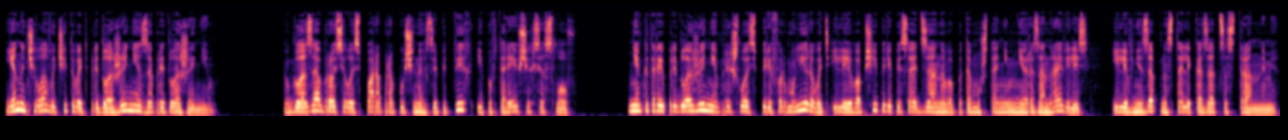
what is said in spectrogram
я начала вычитывать предложение за предложением. В глаза бросилась пара пропущенных запятых и повторяющихся слов — Некоторые предложения пришлось переформулировать или вообще переписать заново, потому что они мне разонравились или внезапно стали казаться странными.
